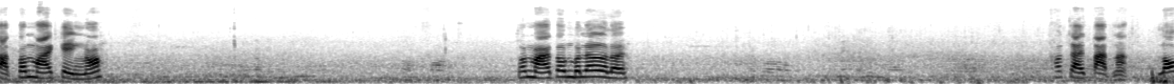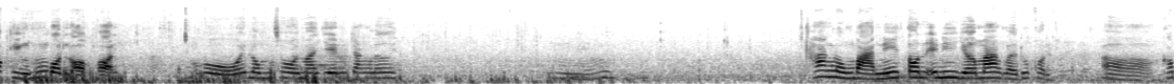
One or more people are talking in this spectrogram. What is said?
ตัดต้นไม้เก่งเนาะต้นไม้ต้นเบลเลอร์เลย เข้าใจตัดน่ะล้อกิ่งข้างบนออกก่อน หลมโชยมาเย็นจังเลยข้างโรงพยาบาลนี้ต้นไอ้นี่เยอะมากเลยทุกคน เออเขา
